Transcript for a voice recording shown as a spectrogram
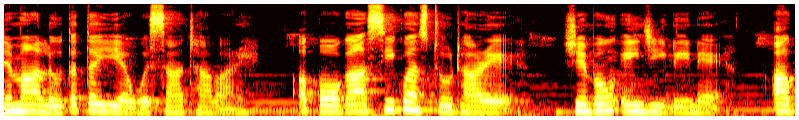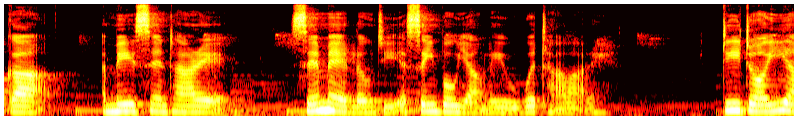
မြန်မာလိုတသက်ရဲ့ဝတ်စားထားပါတယ်။အပေါ်က sequence ထိုးထားတဲ့ရင်ပုံးအင်ဂျီလေးနဲ့အောက်ကအမေဆင်ထားတဲ့ဇင်းမဲ့လုံးကြီးအစိမ့်ပုတ်ရောင်လေးကိုဝတ်ထားပါတယ်။ဒီတော်ကြီးက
